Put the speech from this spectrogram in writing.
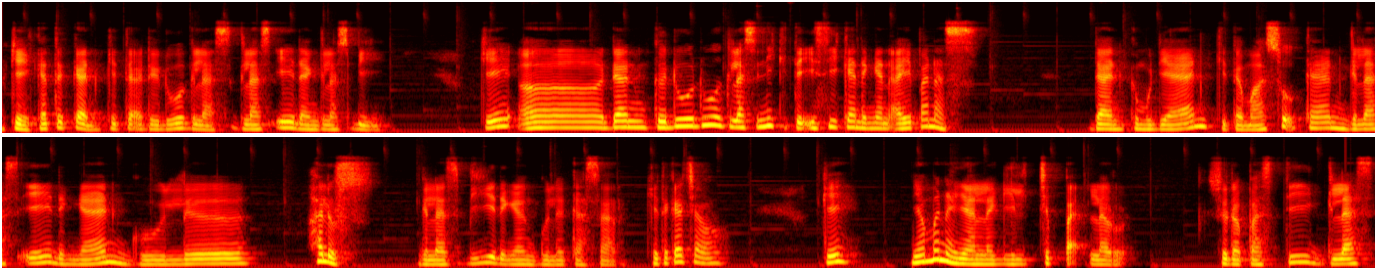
Okey, katakan kita ada dua gelas, gelas A dan gelas B. Okey, uh, dan kedua-dua gelas ini kita isikan dengan air panas. Dan kemudian kita masukkan gelas A dengan gula halus, gelas B dengan gula kasar. Kita kacau. Okey, yang mana yang lagi cepat larut? Sudah pasti gelas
